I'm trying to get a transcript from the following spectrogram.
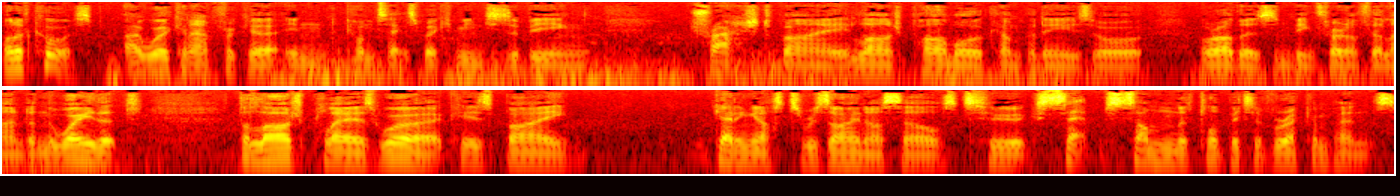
Well, of course. I work in Africa in contexts where communities are being trashed by large palm oil companies or, or others and being thrown off their land. And the way that the large players work is by getting us to resign ourselves to accept some little bit of recompense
